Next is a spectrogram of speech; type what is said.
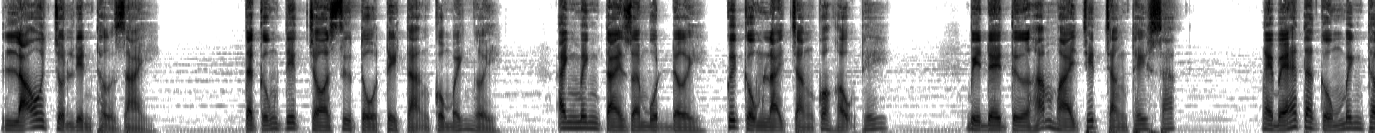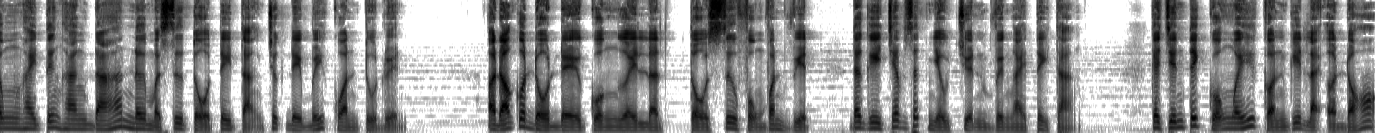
Lão trột liền thở dài. Ta cũng tiếc cho sư tổ Tây Tạng của mấy người. Anh Minh tài giỏi một đời Cuối cùng lại chẳng có hậu thế. Bị đệ tử hãm hại chết chẳng thấy xác. Ngày bé ta cùng Minh Thông hay tiếng hang đá Nơi mà sư tổ Tây Tạng trước đây bế quan tu luyện. Ở đó có đồ đệ của người là tổ sư Phùng Văn Việt Đã ghi chép rất nhiều chuyện về ngài Tây Tạng. Cái chiến tích của ông ấy còn ghi lại ở đó,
